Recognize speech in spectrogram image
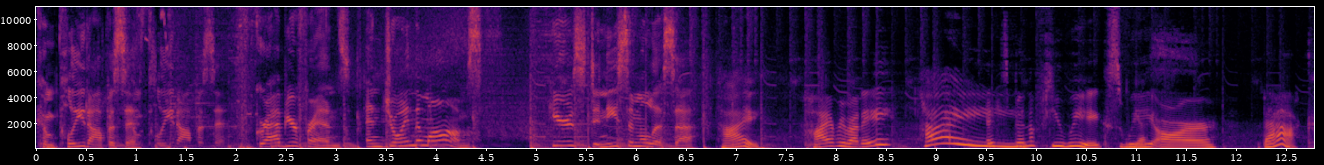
complete opposite. Complete opposite. Grab your friends and join the moms. Here's Denise and Melissa. Hi. Hi, everybody. Hi. It's been a few weeks. We Yes. are back.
